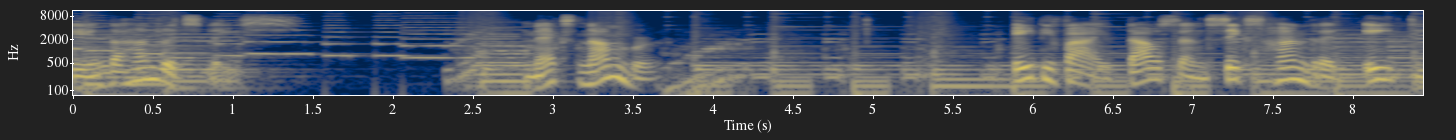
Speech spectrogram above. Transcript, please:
in the hundreds place. Next number 85,680.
